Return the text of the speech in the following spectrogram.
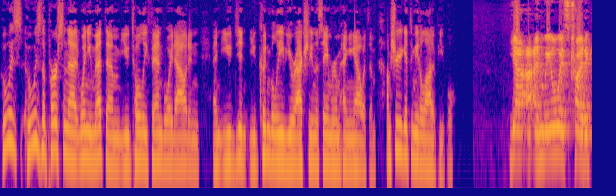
Who is who is the person that when you met them you totally fanboyed out and and you didn't you couldn't believe you were actually in the same room hanging out with them? I'm sure you get to meet a lot of people. Yeah, and we always try to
